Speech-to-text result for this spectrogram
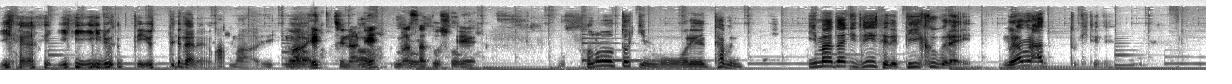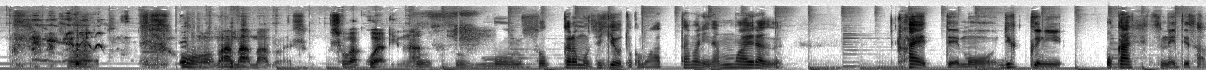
い？いやいいるって言ってたのよ。まあまあ、いまあ、あエッチなね、あ噂として。その時もう俺多分いまだに人生でピークぐらいムラムラっときてね。おーまあまあまあまあ、小学校やけどな。そうそう。もうそっからもう授業とかも頭に何も入らず帰ってもうリュックにお菓子詰めてさ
